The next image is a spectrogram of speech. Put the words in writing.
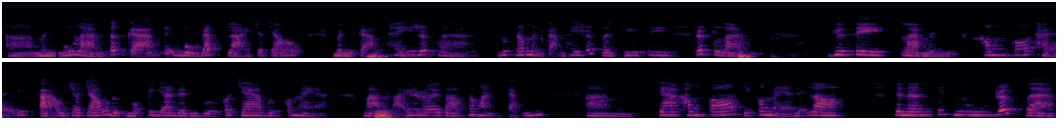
À, mình muốn làm tất cả để bù đắp lại cho cháu. Mình cảm thấy rất là lúc đó mình cảm thấy rất là guilty rất là guilty là mình không có thể tạo cho cháu được một cái gia đình vừa có cha vừa có mẹ mà ừ. phải rơi vào cái hoàn cảnh um, cha không có chỉ có mẹ để lo. Cho nên Nhung rất là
